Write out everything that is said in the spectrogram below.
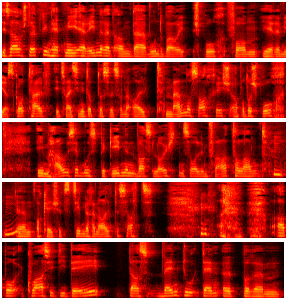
die Sarah Stöcklin hat mich erinnert an den wunderbaren Spruch von Jeremias Gotthelf. Jetzt weiß ich nicht, ob das so eine alte Männersache ist, aber der Spruch, im Hause muss beginnen, was leuchten soll im Vaterland. Mhm. Ähm, okay, ist jetzt ziemlich ein alter Satz. aber quasi die Idee, dass wenn du denn jemandem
